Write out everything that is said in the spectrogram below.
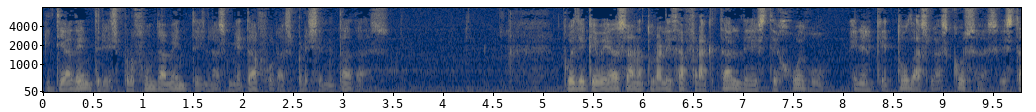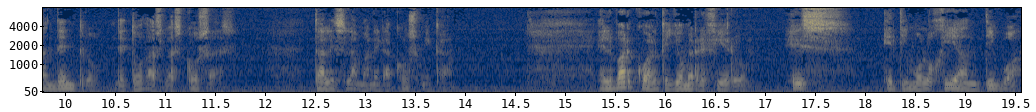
y te adentres profundamente en las metáforas presentadas. Puede que veas la naturaleza fractal de este juego, en el que todas las cosas están dentro de todas las cosas. Tal es la manera cósmica. El barco al que yo me refiero es etimología antigua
